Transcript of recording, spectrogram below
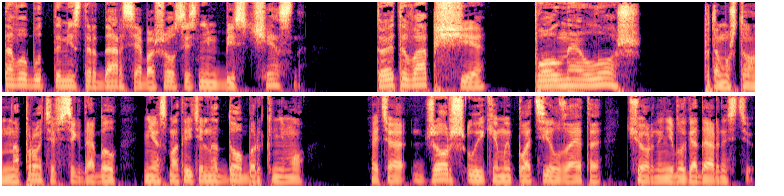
того, будто мистер Дарси обошелся с ним бесчестно, то это вообще полная ложь, потому что он, напротив, всегда был неосмотрительно добр к нему, хотя Джордж Уикем и платил за это черной неблагодарностью.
